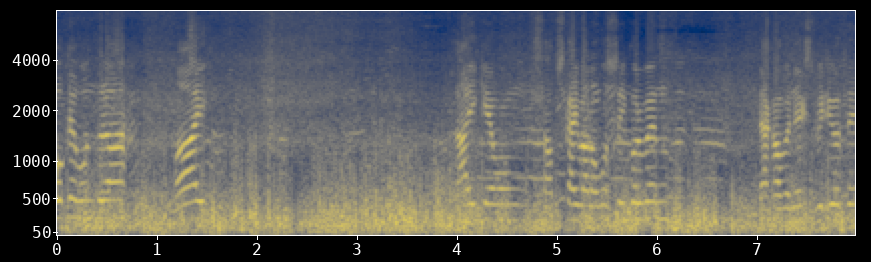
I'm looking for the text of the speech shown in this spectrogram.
ওকে বন্ধুরা বাই লাইক এবং সাবস্ক্রাইবার অবশ্যই করবেন। দেখা হবে নেক্সট ভিডিওতে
